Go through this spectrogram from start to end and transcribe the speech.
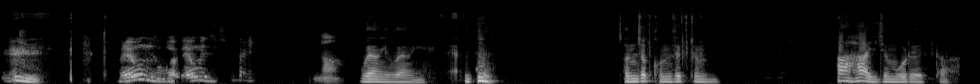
매운 누구야? 매운이 출발. 나. 모양이, 모양이. 전적 검색 좀. 하하, 이제 모르겠다.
